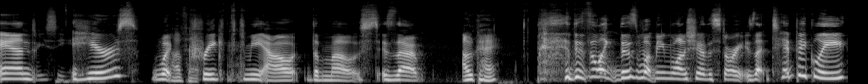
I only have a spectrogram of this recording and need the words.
And Crazy. here's what Love it. creeped me out the most is that Okay. this is like this is what made me want to share the story is that typically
